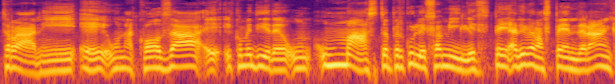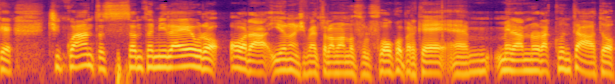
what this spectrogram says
Trani è una cosa, è, è come dire, dire un, un must per cui le famiglie spe- arrivano a spendere anche 50-60 mila euro. Ora io non ci metto la mano sul fuoco perché eh, me l'hanno raccontato,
